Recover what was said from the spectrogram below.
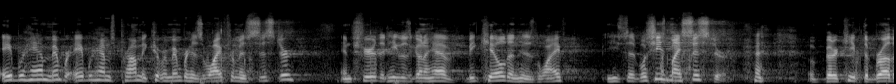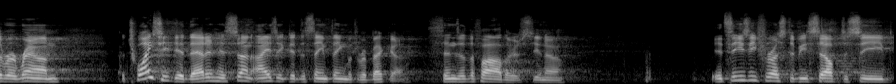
Abraham, remember Abraham's problem? He couldn't remember his wife from his sister and feared that he was going to have be killed. And his wife, he said, "Well, she's my sister. better keep the brother around." Twice he did that, and his son Isaac did the same thing with Rebekah. Sins of the fathers, you know. It's easy for us to be self deceived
